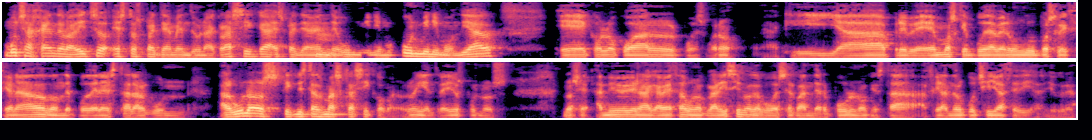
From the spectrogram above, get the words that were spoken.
mucha gente lo ha dicho, esto es prácticamente una clásica, es prácticamente mm. un, mini, un mini mundial, eh, con lo cual, pues bueno, aquí ya preveemos que puede haber un grupo seleccionado donde pueden estar algún, algunos ciclistas más clásicos, ¿no? Y entre ellos, pues los, no sé, a mí me viene a la cabeza uno clarísimo que puede ser Van Der Poel, ¿no? Que está afilando el cuchillo hace días, yo creo.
